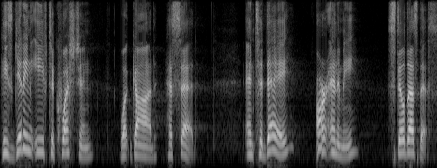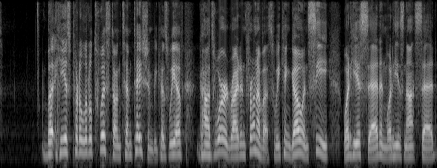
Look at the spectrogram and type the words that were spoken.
He's getting Eve to question what God has said. And today, our enemy still does this. But he has put a little twist on temptation because we have God's word right in front of us. We can go and see what he has said and what he has not said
